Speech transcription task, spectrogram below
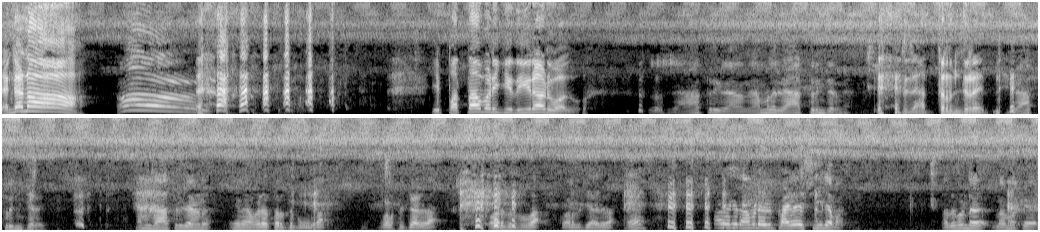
രംഗണ്ണാ ഈ പത്താം പണിക്ക് നീരാടുവാ അത്? രാത്രി നമ്മൾ രാത്രിഞ്ചരൻ. രാത്രിഞ്ചരൻ. നമ്മൾ രാത്രിയിലാണ് ഇങ്ങനെ അവരത്രത്ത് പോവുക. കുളത്തിൽ ചാടുക. പോവുക. കുളത്തിൽ ചാടുക. ഏഹ് അതൊക്കെ നമ്മുടെ ഒരു പഴയ ശീലമാണ്. അതുകൊണ്ട് നമുക്ക്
